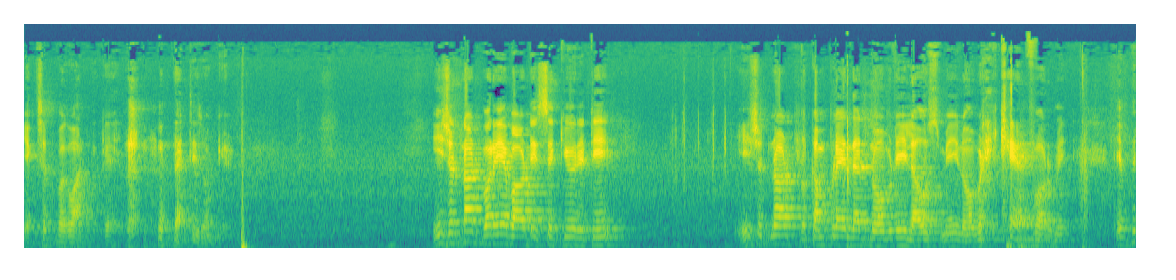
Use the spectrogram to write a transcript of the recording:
Except Bhagavan, okay. that is okay. He should not worry about his security. He should not complain that nobody loves me, nobody cares for me. If the,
